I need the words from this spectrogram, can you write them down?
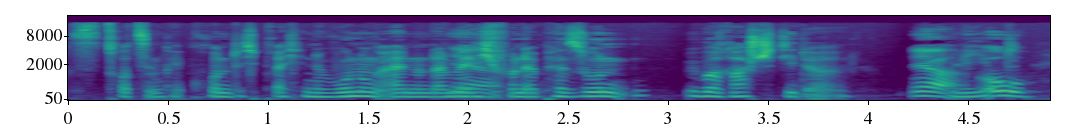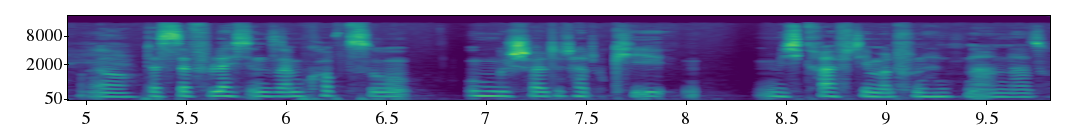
ist trotzdem kein Grund, ich breche in eine Wohnung ein und dann Ja. werde ich von der Person überrascht, die da Ja, lebt. oh, ja. dass der vielleicht in seinem Kopf so umgeschaltet hat, okay, mich greift jemand von hinten an. Also,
